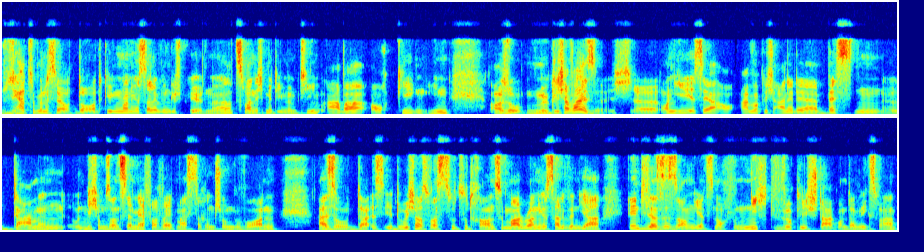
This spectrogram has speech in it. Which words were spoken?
sie hat zumindest ja auch dort gegen Ronnie Sullivan gespielt. Ne? Zwar nicht mit ihm im Team, aber auch gegen ihn. Also möglicherweise. Ich, äh, Onyi ist ja auch wirklich eine der besten äh, Damen und nicht umsonst ja mehrfach Weltmeisterin schon geworden. Also da ist ihr durchaus was zuzutrauen, zumal Ronnie Sullivan ja in dieser Saison jetzt noch nicht wirklich stark unterwegs war.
